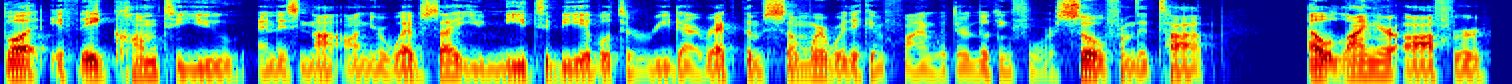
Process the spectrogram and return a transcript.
but if they come to you and it's not on your website, you need to be able to redirect them somewhere where they can find what they're looking for. So from the top, outline your offer,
